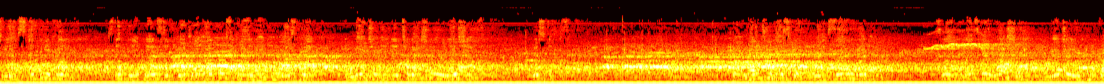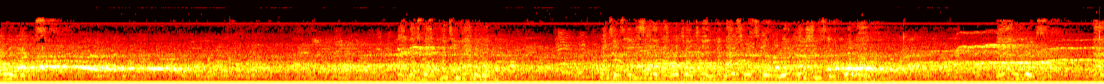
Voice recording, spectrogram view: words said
team stealthily Stephanie plans to go to the Emperor's Academy for West Point and major in international relations distance. From Benton High School we have Sam Varda. Sam, plans to be landscape Marshall and major in performing arts. Next we have Quentin Vanderwood. Quentin's undecided about where to attend, but knows he wants to do communications and core out.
